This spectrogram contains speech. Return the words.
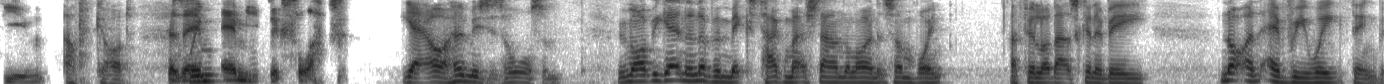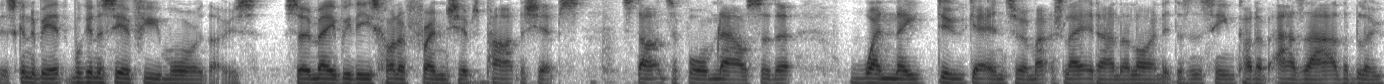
fuming Oh God, because We- their music slaps. yeah. Oh, her music's awesome. We might be getting another mixed tag match down the line at some point. I feel like that's going to be not an every week thing, but it's going to be. We're going to see a few more of those. So maybe these kind of friendships, partnerships, starting to form now, so that when they do get into a match later down the line, it doesn't seem kind of as out of the blue.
